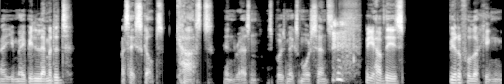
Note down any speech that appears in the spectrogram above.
Uh, you may be limited. I say sculpts, casts in resin, I suppose makes more sense. but you have these beautiful looking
